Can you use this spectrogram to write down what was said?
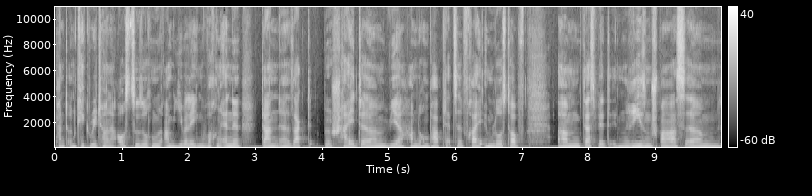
Punt- und Kick-Returner auszusuchen am jeweiligen Wochenende, dann äh, sagt Bescheid. Äh, wir haben noch ein paar Plätze frei im Lostopf. Ähm, das wird ein Riesenspaß. Ähm,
